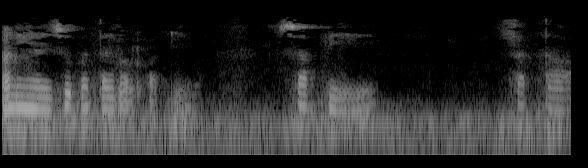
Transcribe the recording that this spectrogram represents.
අනී අය සුවපත් අය බවට පත්වීම සප්පේ සත්තා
